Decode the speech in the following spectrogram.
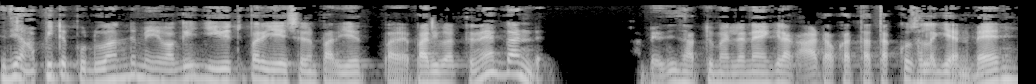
ඉතින් අපිට පුළුවන් මේ වගේ ජීවිත පරිේශන පරිවර්තනයක් ගන්න. අපි ඉතින් සත්තු මැල්ල නැහැ කියලා කාටවත් අතක් කුසල කියන්න බෑනේ.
